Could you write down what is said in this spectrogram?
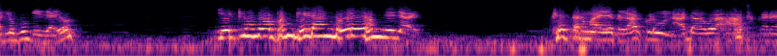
એટલે ભૂગી જાય એટલું તો પંખીડા ઢોળે સમજી જાય. ખેતરમાં એક લાકડું ને ઓલા હાથ કરે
